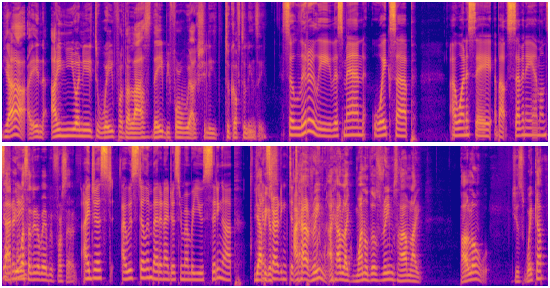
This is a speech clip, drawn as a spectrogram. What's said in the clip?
yeah, and I knew I needed to wait for the last day before we actually took off to Lindsay. So literally, this man wakes up. I want to say about 7 a.m. on Saturday. Yeah, it was a little bit before seven. I just, I was still in bed and I just remember you sitting up Yeah, and because starting to I had a dream. I have like one of those dreams. I'm like, Paulo, just wake up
